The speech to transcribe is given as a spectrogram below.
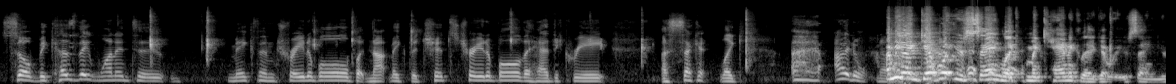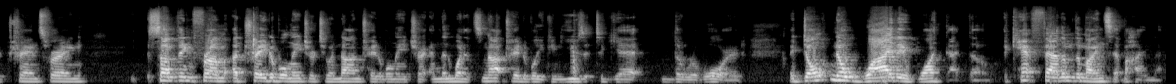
So because they wanted to make them tradable but not make the chits tradable, they had to create a second like I, I don't know. I mean, I get what you're saying. Like mechanically, I get what you're saying. You're transferring something from a tradable nature to a non-tradable nature, and then when it's not tradable, you can use it to get the reward. I don't know why they want that though. I can't fathom the mindset behind that.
